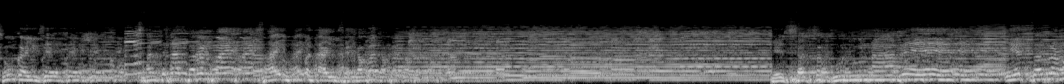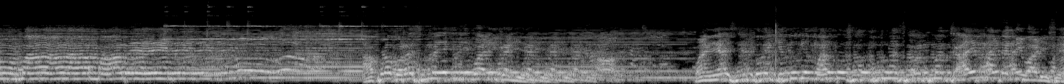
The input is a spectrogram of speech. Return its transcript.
શું કહ્યું છે? સંતના ચરણમાં સાહેબ શું બતાવ્યું છે? ખબર? કે સતગુરુ ના રે, એ ચરણોમાં મારે આપણો વર્ષમાં એક દિવાળી કરીએ. પણ અહીંયા સંતોએ કીધું કે મારે તો સતગુરુના શરણમાં કાયમ માટે દિવાળી છે.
